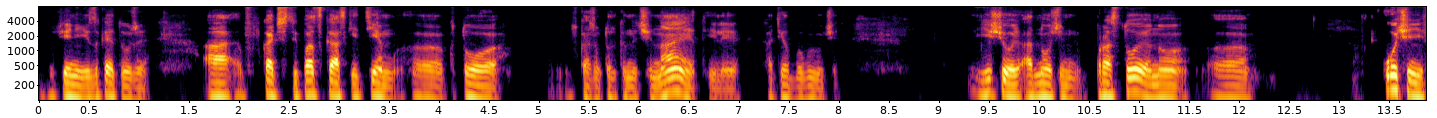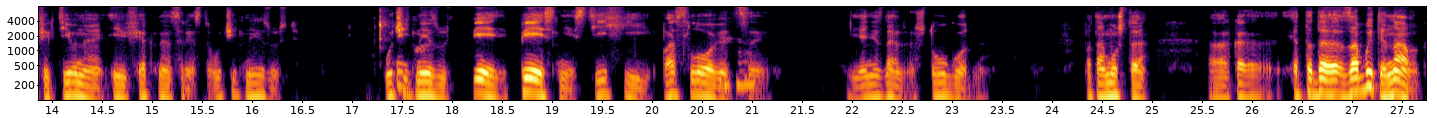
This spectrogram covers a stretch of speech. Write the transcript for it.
изучение языка это уже а в качестве подсказки тем, э, кто, скажем, только начинает или хотел бы выучить. Еще одно очень простое, но э, очень эффективное и эффектное средство – учить наизусть. Учить наизусть песни, стихи, пословицы, угу. я не знаю, что угодно. Потому что э, это забытый навык.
